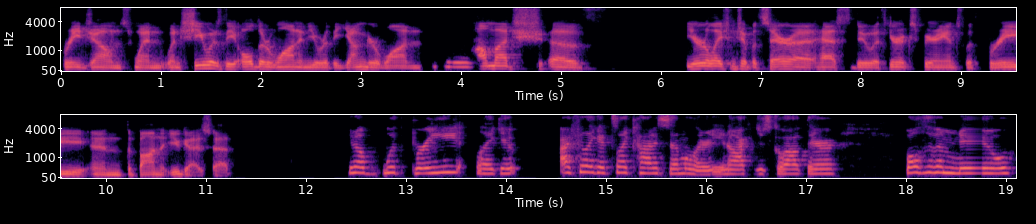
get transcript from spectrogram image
Bree Jones when when she was the older one and you were the younger one. Mm-hmm. How much of your relationship with Sarah has to do with your experience with Bree and the bond that you guys had? You know, with Bree, like it, I feel like it's like kind of similar. You know, I could just go out there. Both of them knew.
